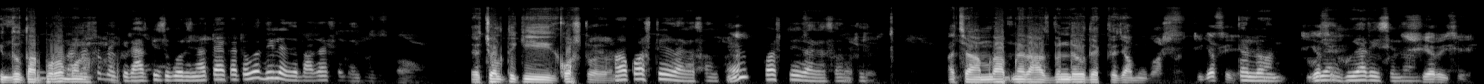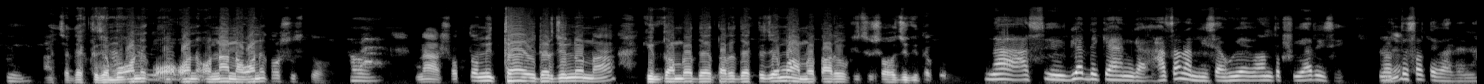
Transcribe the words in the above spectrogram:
কিন্তু তারপরও মনে সদাই করি আর কিছু করি না টাকা টাকা দিলে যে বাজার সদাই করি। এ চলতে কি কষ্ট হয়? অনেক? হ্যাঁ কষ্টের জায়গা চলতে হ্যাঁ? কষ্টের জায়গা চলতে আচ্ছা আমরা আপনার হাজবেন্ডেরও দেখতে যাব বাসায় ঠিক আছে? তো লোন ঠিক আছে? হুইয়া রয়েছে লোন। শেয়ার হয়েছে হুম। আচ্ছা দেখতে যাব। অনেক অ- অন- না না অনেক অসুস্থ। হ্যাঁ। না সত্য মিথ্যা এটার জন্য না কিন্তু আমরা দে- তারে দেখতে যাব আমরা তারও কিছু সহযোগিতা করব। না আসি গিয়া দেখে আন গা হাসানা মিশা হুইয়া অন্তর শুয়া রয়েছে। লড়তে সরতে পারে না।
